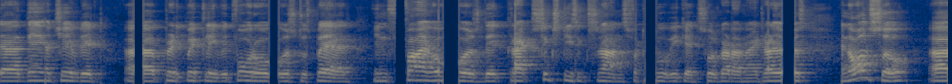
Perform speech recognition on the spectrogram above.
uh, they achieved it pretty quickly with four overs to spare. In five overs, they cracked 66 runs for two wickets, Kolkata Knight Riders. And also, um,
